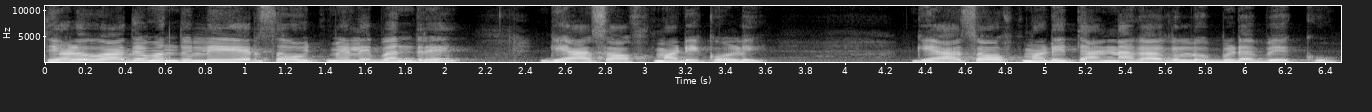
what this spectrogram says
ತೆಳುವಾದ ಒಂದು ಲೇಯರ್ ಸೌಟ್ ಮೇಲೆ ಬಂದರೆ ಗ್ಯಾಸ್ ಆಫ್ ಮಾಡಿಕೊಳ್ಳಿ. ಗ್ಯಾಸ್ ಆಫ್ ಮಾಡಿ ತಣ್ಣಗಾಗಲು ಬಿಡಬೇಕು.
